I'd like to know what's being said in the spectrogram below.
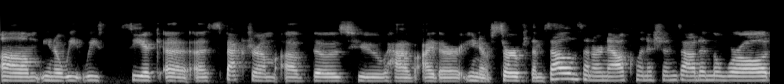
um, you know, we, we see a, a, spectrum of those who have either you know served themselves and are now clinicians out in the world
